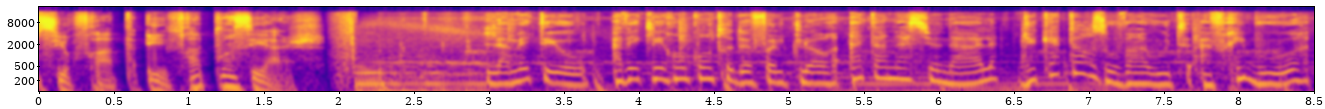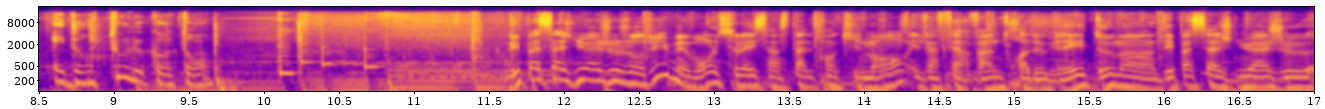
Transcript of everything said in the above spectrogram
sur frappe et frappe.ch. La météo, avec les rencontres de folklore international du 14 au 20 août à Fribourg et dans tout le canton. Des passages nuageux aujourd'hui, mais bon, le soleil s'installe tranquillement. Il va faire 23 degrés. Demain, des passages nuageux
